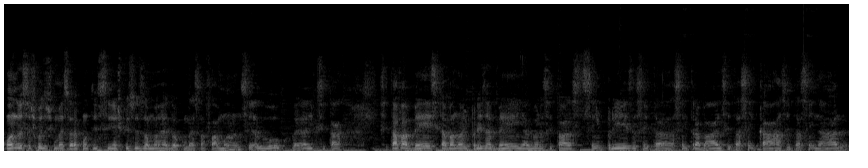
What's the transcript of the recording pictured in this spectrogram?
quando essas coisas começaram a acontecer, as pessoas ao meu redor começam a falar, mano, você é louco, velho, que você tá. Você tava bem, você tava numa empresa bem, agora você tá sem empresa, você tá sem trabalho, você tá sem carro, você tá sem nada.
